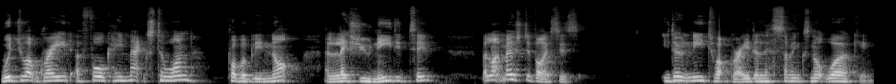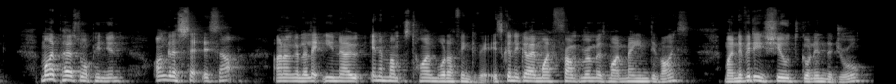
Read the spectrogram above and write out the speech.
Would you upgrade a 4K Max to one? Probably not, unless you needed to. But like most devices, you don't need to upgrade unless something's not working. My personal opinion, I'm going to set this up and I'm going to let you know in a month's time what I think of it. It's going to go in my front room as my main device. My NVIDIA Shield's gone in the drawer.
